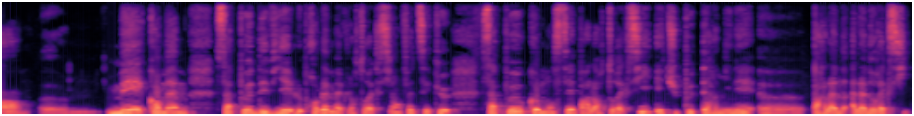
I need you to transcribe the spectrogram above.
euh, mais quand même ça peut dévier. Le problème avec l'orthorexie en fait c'est que ça peut commencer par l'orthorexie et tu peux terminer euh, par l'anorexie.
